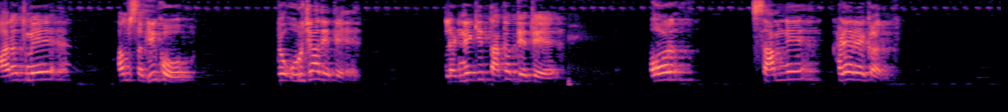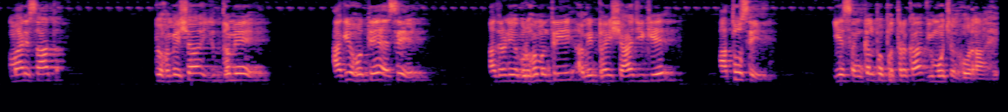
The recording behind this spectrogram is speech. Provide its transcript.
भारत में हम सभी को जो ऊर्जा देते हैं लड़ने की ताकत देते हैं और सामने खड़े रहकर हमारे साथ जो हमेशा युद्ध में आगे होते हैं, ऐसे आदरणीय गृह मंत्री अमित भाई शाह जी के हाथों से ये संकल्प पत्र का विमोचन हो रहा है।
